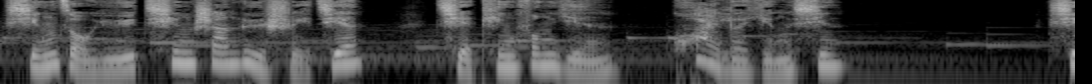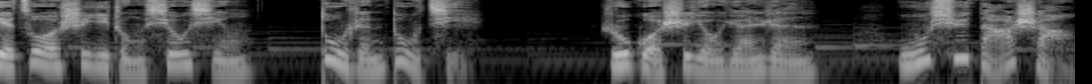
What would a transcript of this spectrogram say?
行走于青山绿水间，且听风吟，快乐迎新。写作是一种修行，渡人渡己。如果是有缘人，无需打赏，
